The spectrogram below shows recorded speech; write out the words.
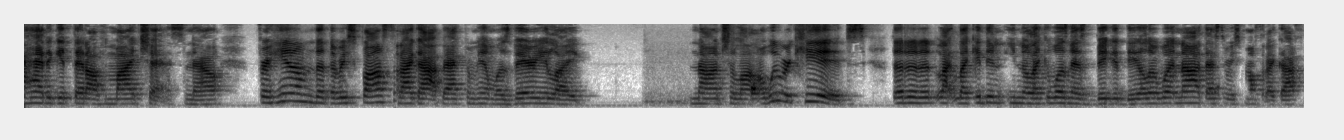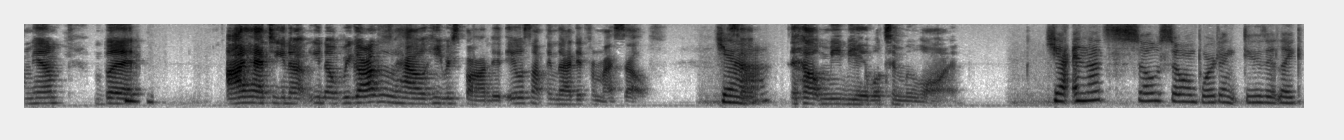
I had to get that off my chest. Now, for him, the, the response that I got back from him was very like nonchalant. We were kids. Da, da, da, like like it didn't, you know, like it wasn't as big a deal or whatnot. That's the response that I got from him. But mm-hmm. I had to, you know, you know, regardless of how he responded, it was something that I did for myself yeah to help me be able to move on. Yeah, and that's so, so important too, that like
